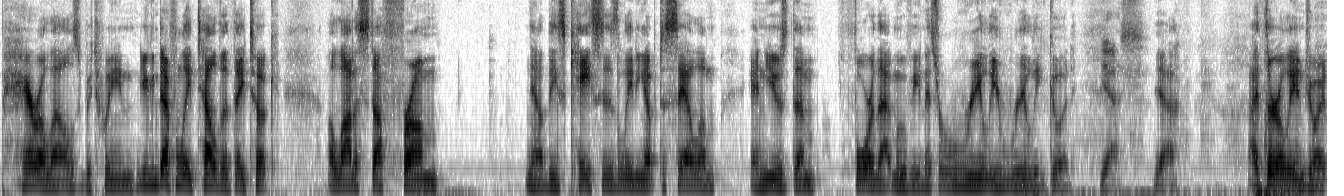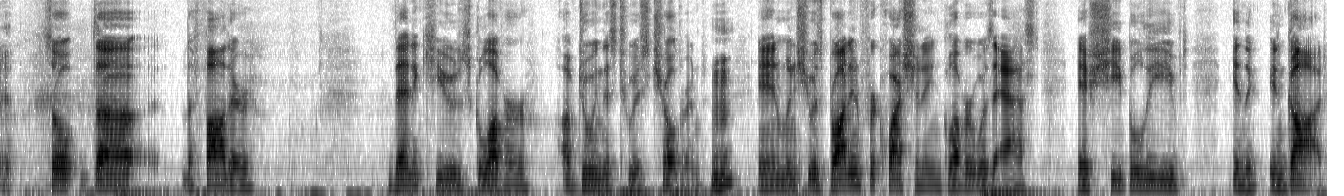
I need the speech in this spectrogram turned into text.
parallels between. You can definitely tell that they took a lot of stuff from, you know, these cases leading up to Salem and used them for that movie, and it's really, really good. yes. Yeah, I thoroughly enjoyed it. So the the father then accused Glover of doing this to his children. Mm-hmm. And when she was brought in for questioning, Glover was asked if she believed in the in God,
